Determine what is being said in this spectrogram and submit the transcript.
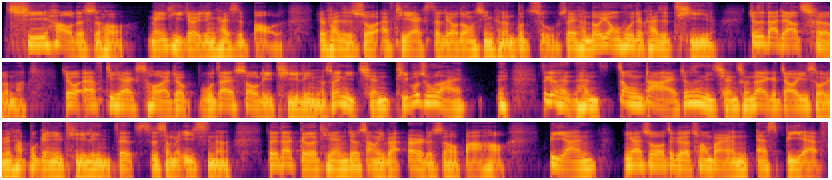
七号的时候。媒体就已经开始报了，就开始说 FTX 的流动性可能不足，所以很多用户就开始提，就是大家要撤了嘛。结果 FTX 后来就不再受理提领了，所以你钱提不出来，哎，这个很很重大哎，就是你钱存在一个交易所里面，他不给你提领，这是什么意思呢？所以在隔天，就上礼拜二的时候，八号，币安应该说这个创办人 SBF。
